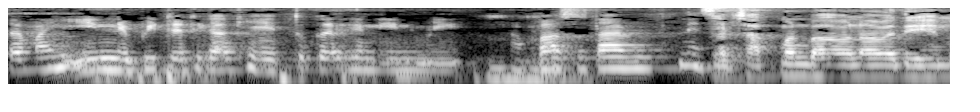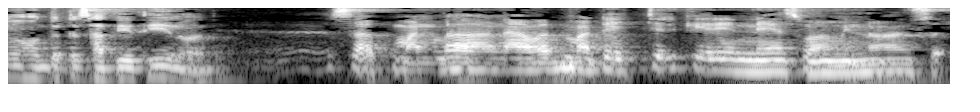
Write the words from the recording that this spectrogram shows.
තමයි ඉන්නේ පිට ටිකක් හේතු කරගෙන ඉන්නේ අපහසුතාවයක් නිසා. සක්මන් භාවනාවේදී එහෙම හොඳට සතිය තියෙනවද? සක්මන් භාවනාවත් මට එච්චර කෙරෙන්නේ නැහැ ස්වාමීන් වහන්සේ.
